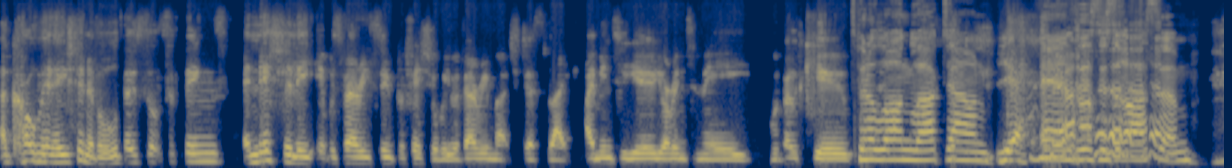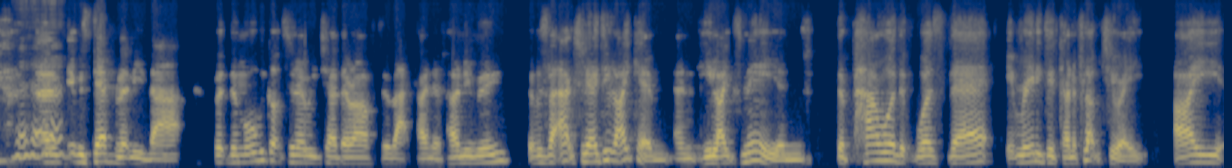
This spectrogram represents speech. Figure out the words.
a culmination of all those sorts of things. Initially, it was very superficial. We were very much just like, I'm into you, you're into me, we're both cute. It's been a long lockdown. Yeah. And this is awesome. Um, it was definitely that. But the more we got to know each other after that kind of honeymoon, it was like, actually, I do like him and he likes me. And the power that was there, it really did kind of fluctuate. I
